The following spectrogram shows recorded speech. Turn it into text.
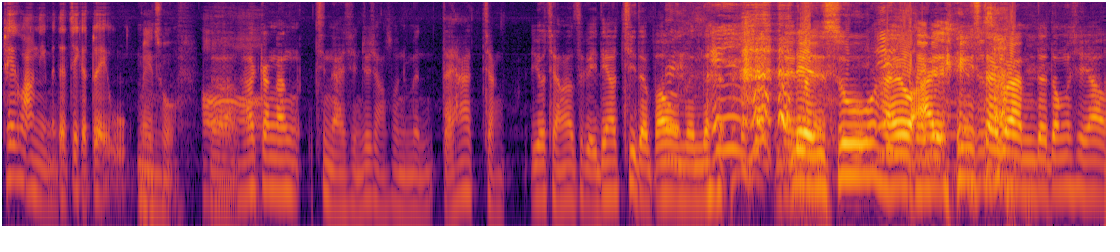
推广你们的这个队伍。没错，对啊，他刚刚进来前就想说，你们等一下讲有讲到这个，一定要记得把我们的 脸书还有 i Instagram 的东西要，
